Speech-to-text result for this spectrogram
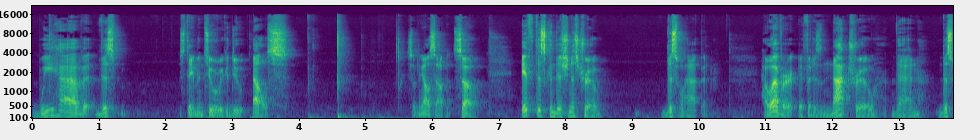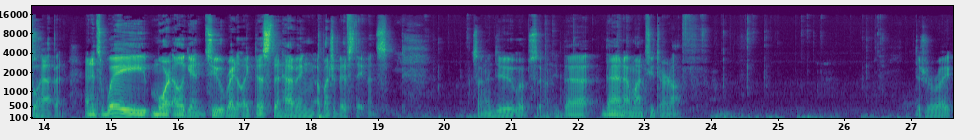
we have this statement too, where we could do else. Something else happens. So, if this condition is true, this will happen. However, if it is not true, then this will happen. And it's way more elegant to write it like this than having a bunch of if statements. So I'm going to do, whoops, I don't need that. Then I want to turn it off. Digital write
